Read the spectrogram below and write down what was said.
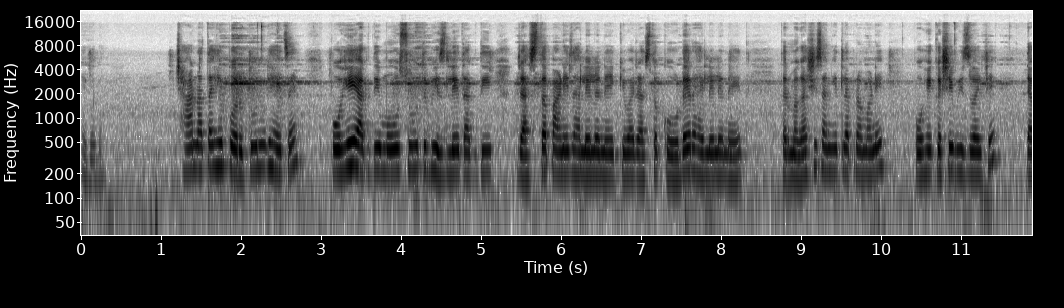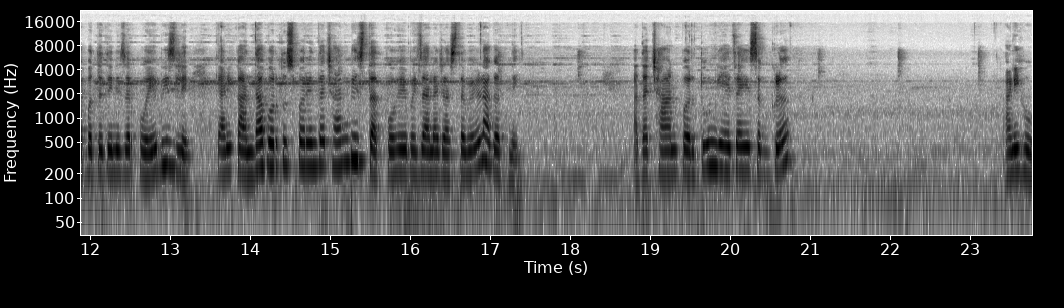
हे बघा. छान आता हे परतून घ्यायचं आहे पोहे अगदी मऊसूत भिजलेत अगदी जास्त पाणी झालेलं नाही किंवा जास्त कोरडे राहिलेले नाहीत. तर मगाशी सांगितल्याप्रमाणे पोहे कसे भिजवायचे? त्या पद्धतीने जर पोहे भिजले की आणि कांदा परतूसपर्यंत छान भिजतात पोहे भिजायला जास्त वेळ लागत नाही. आता छान परतून घ्यायचं हे सगळं. आणि हो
